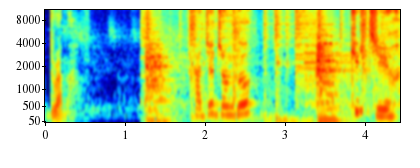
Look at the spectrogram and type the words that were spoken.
Drama. Radio Django, culture.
